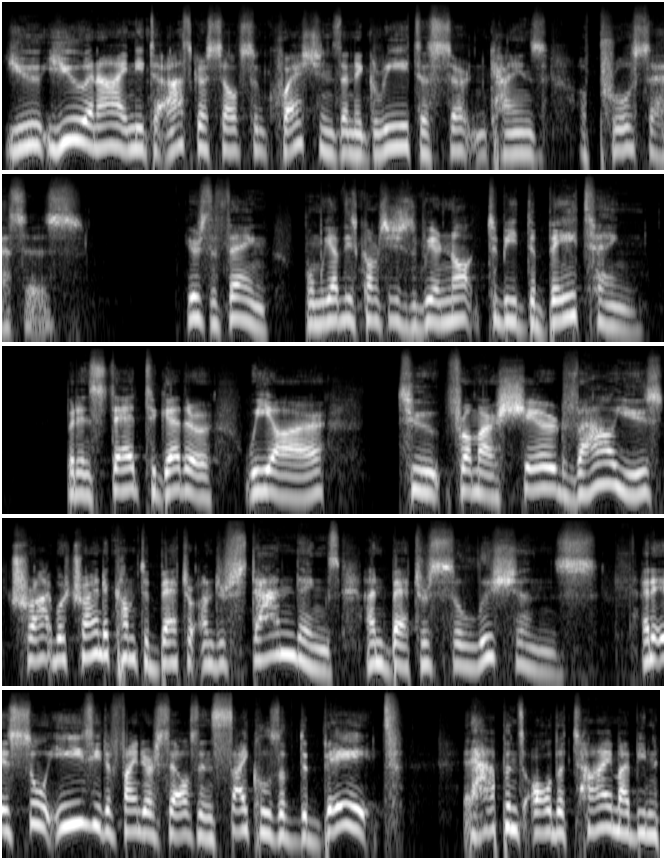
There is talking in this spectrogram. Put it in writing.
you, you and I need to ask ourselves some questions and agree to certain kinds of processes. Here's the thing when we have these conversations, we are not to be debating, but instead, together, we are to, from our shared values, try, we're trying to come to better understandings and better solutions. And it is so easy to find ourselves in cycles of debate. It happens all the time. I've been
